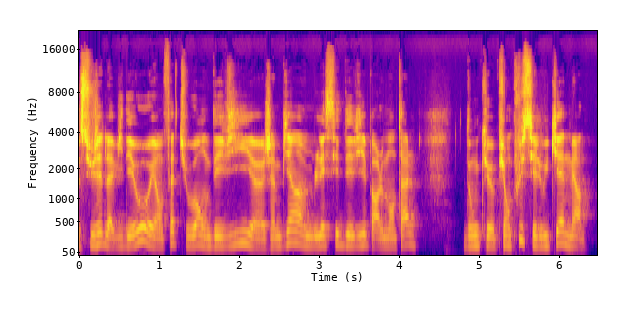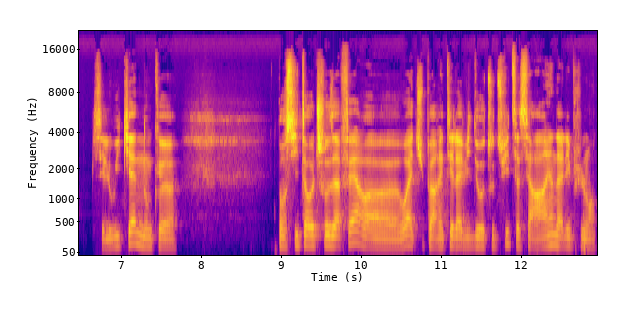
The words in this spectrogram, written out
sujet de la vidéo. Et en fait, tu vois, on dévie. Euh, j'aime bien me laisser dévier par le mental. Donc, euh, puis en plus, c'est le week-end, merde. C'est le week-end, donc. Euh, bon, si t'as autre chose à faire, ouais, tu peux arrêter la vidéo tout de suite, ça sert à rien d'aller plus loin.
